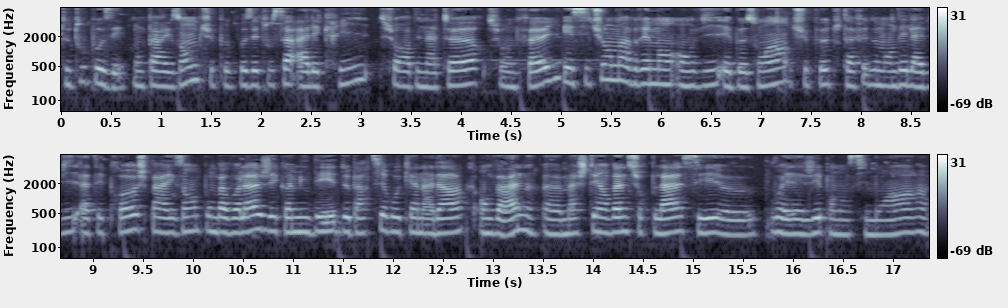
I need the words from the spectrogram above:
de tout poser. Donc par exemple, tu peux poser tout ça à l'écrit, sur ordinateur, sur une feuille. Et si tu en as vraiment envie et besoin, tu peux tout à fait demander l'avis à tes proches. Par exemple, bon bah voilà, j'ai comme idée de partir au Canada en van, euh, m'acheter un van sur place et euh, voyager pendant six mois.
